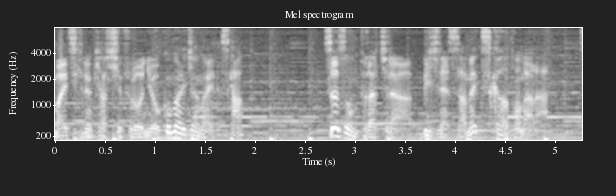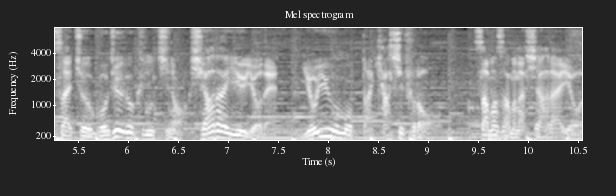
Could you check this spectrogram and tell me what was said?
毎月のキャッシュフローにお困りじゃないですか？セゾンプラチナビジネスアメックスカードなら最長56日の支払い猶予で余裕を持ったキャッシュフロー。さまざまな支払いを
